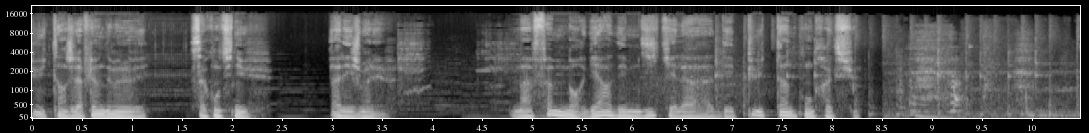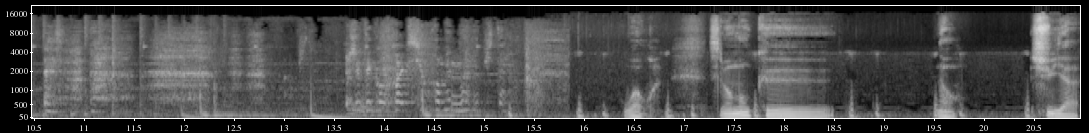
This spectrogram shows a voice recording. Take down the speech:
Putain, j'ai la flemme de me lever. Ça continue. Allez, je me lève. Ma femme me regarde et me dit qu'elle a des putains de contractions. J'ai des contractions, emmène-moi à l'hôpital. Waouh. C'est le moment que... Non. Je suis à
